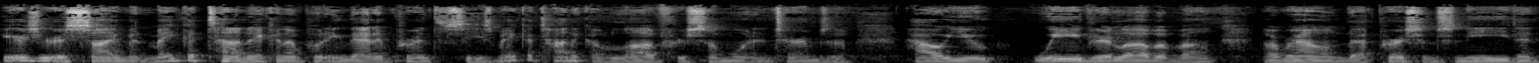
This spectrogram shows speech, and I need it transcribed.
here's your assignment make a tonic, and I'm putting that in parentheses make a tonic of love for someone in terms of how you weave your love about, around that person's need and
